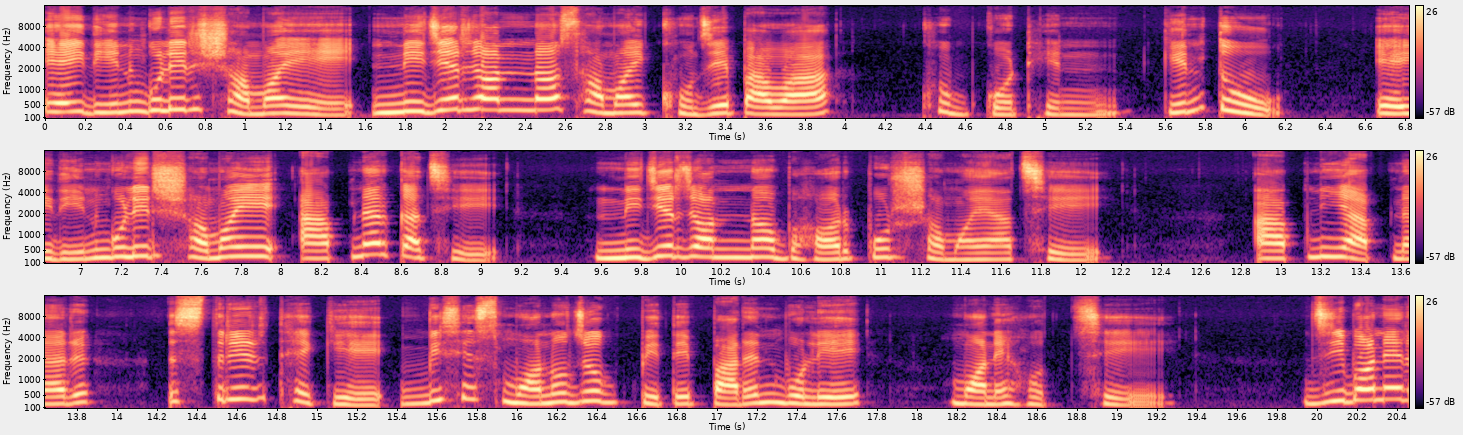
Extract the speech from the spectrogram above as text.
এই দিনগুলির সময়ে নিজের জন্য সময় খুঁজে পাওয়া খুব কঠিন। কিন্তু এই দিনগুলির সময়ে আপনার কাছে নিজের জন্য ভরপুর সময় আছে। আপনি আপনার স্ত্রীর থেকে বিশেষ মনোযোগ পেতে পারেন বলে মনে হচ্ছে। জীবনের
